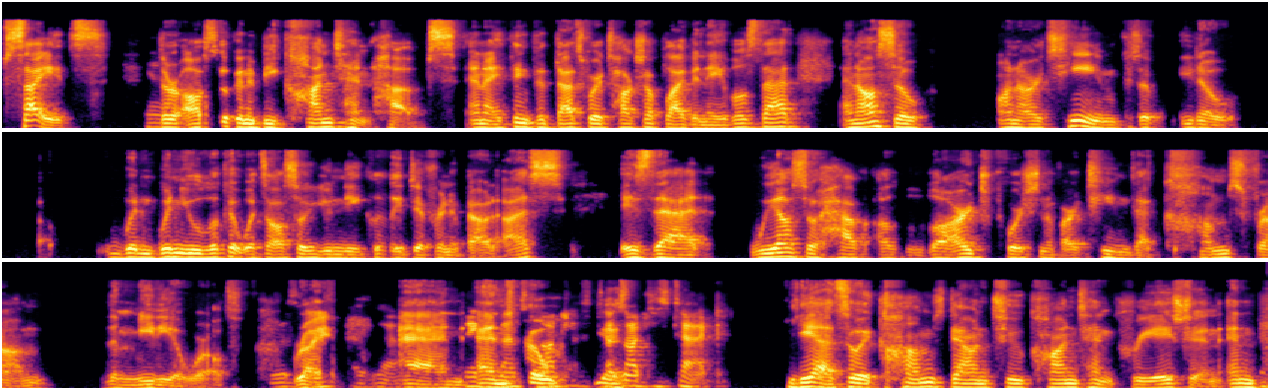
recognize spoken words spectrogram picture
sites yeah. they're also going to be content hubs and i think that that's where talkshop live enables that and also on our team because you know when when you look at what's also uniquely different about us is that we also have a large portion of our team that comes from the media world, right? Yeah. And and sense. so not just, yes, not just tech. Yeah, so it comes down to content creation. And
